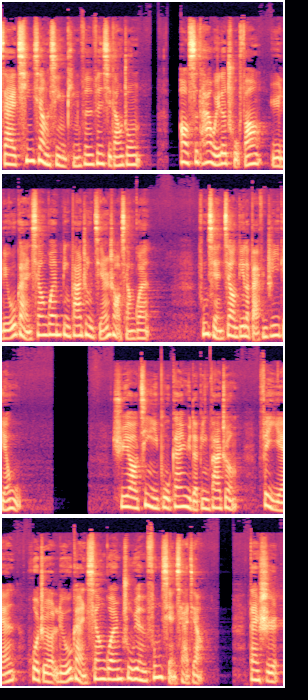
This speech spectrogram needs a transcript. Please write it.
在倾向性评分分析当中，奥司他韦的处方与流感相关并发症减少相关，风险降低了百分之一点五。需要进一步干预的并发症，肺炎或者流感相关住院风险下降，但是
